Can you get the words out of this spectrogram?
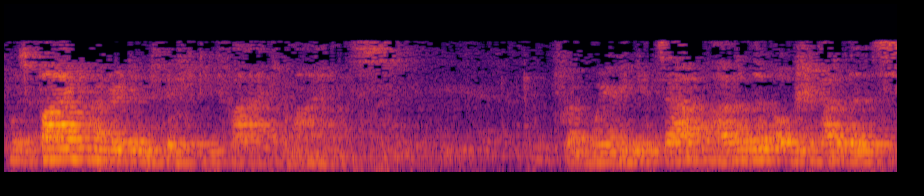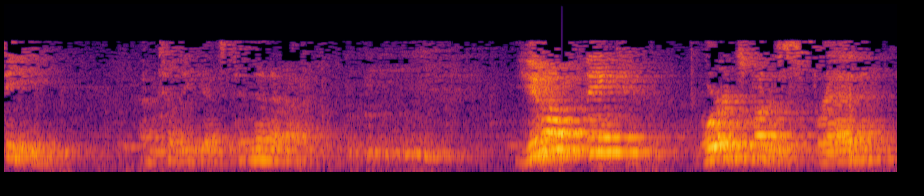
it was 555 miles from where he gets out, out of the ocean, out of the sea, until he gets to Nineveh. You don't think word's going to spread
